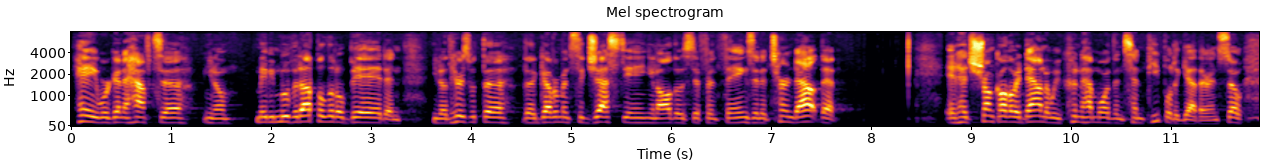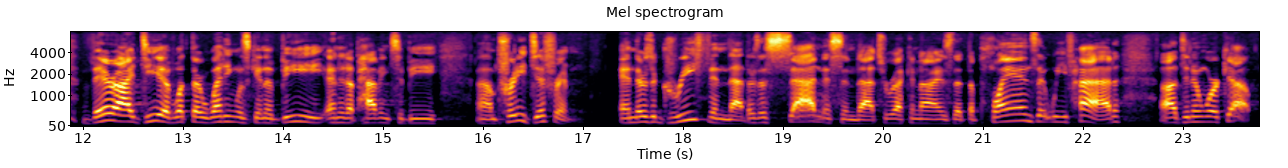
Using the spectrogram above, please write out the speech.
hey, we're going to have to, you know, maybe move it up a little bit, and, you know, here's what the, the government's suggesting, and all those different things. And it turned out that it had shrunk all the way down to we couldn't have more than 10 people together. And so their idea of what their wedding was going to be ended up having to be um, pretty different. And there's a grief in that, there's a sadness in that to recognize that the plans that we've had uh, didn't work out.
